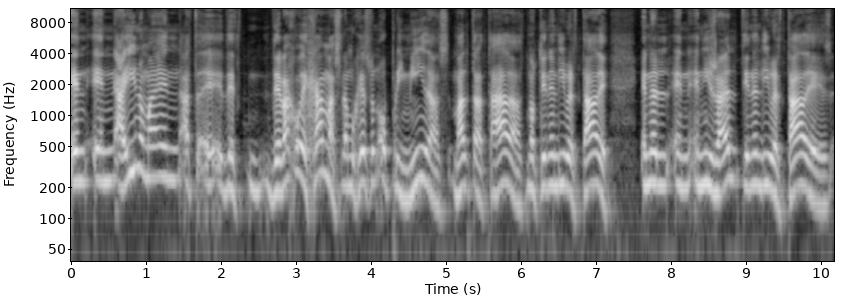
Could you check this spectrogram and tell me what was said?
En, en, ahí nomás, en, eh, de- debajo de Hamas, las mujeres son oprimidas, maltratadas, no tienen libertades. En, el, en, en Israel tienen libertades,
